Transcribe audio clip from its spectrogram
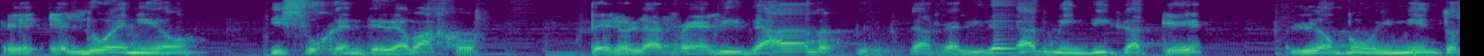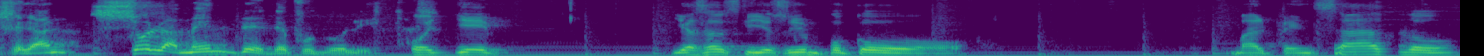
eh, el dueño y su gente de abajo. Pero la realidad, la realidad me indica que los movimientos serán solamente de futbolistas. Oye, ya sabes que yo soy un poco mal pensado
